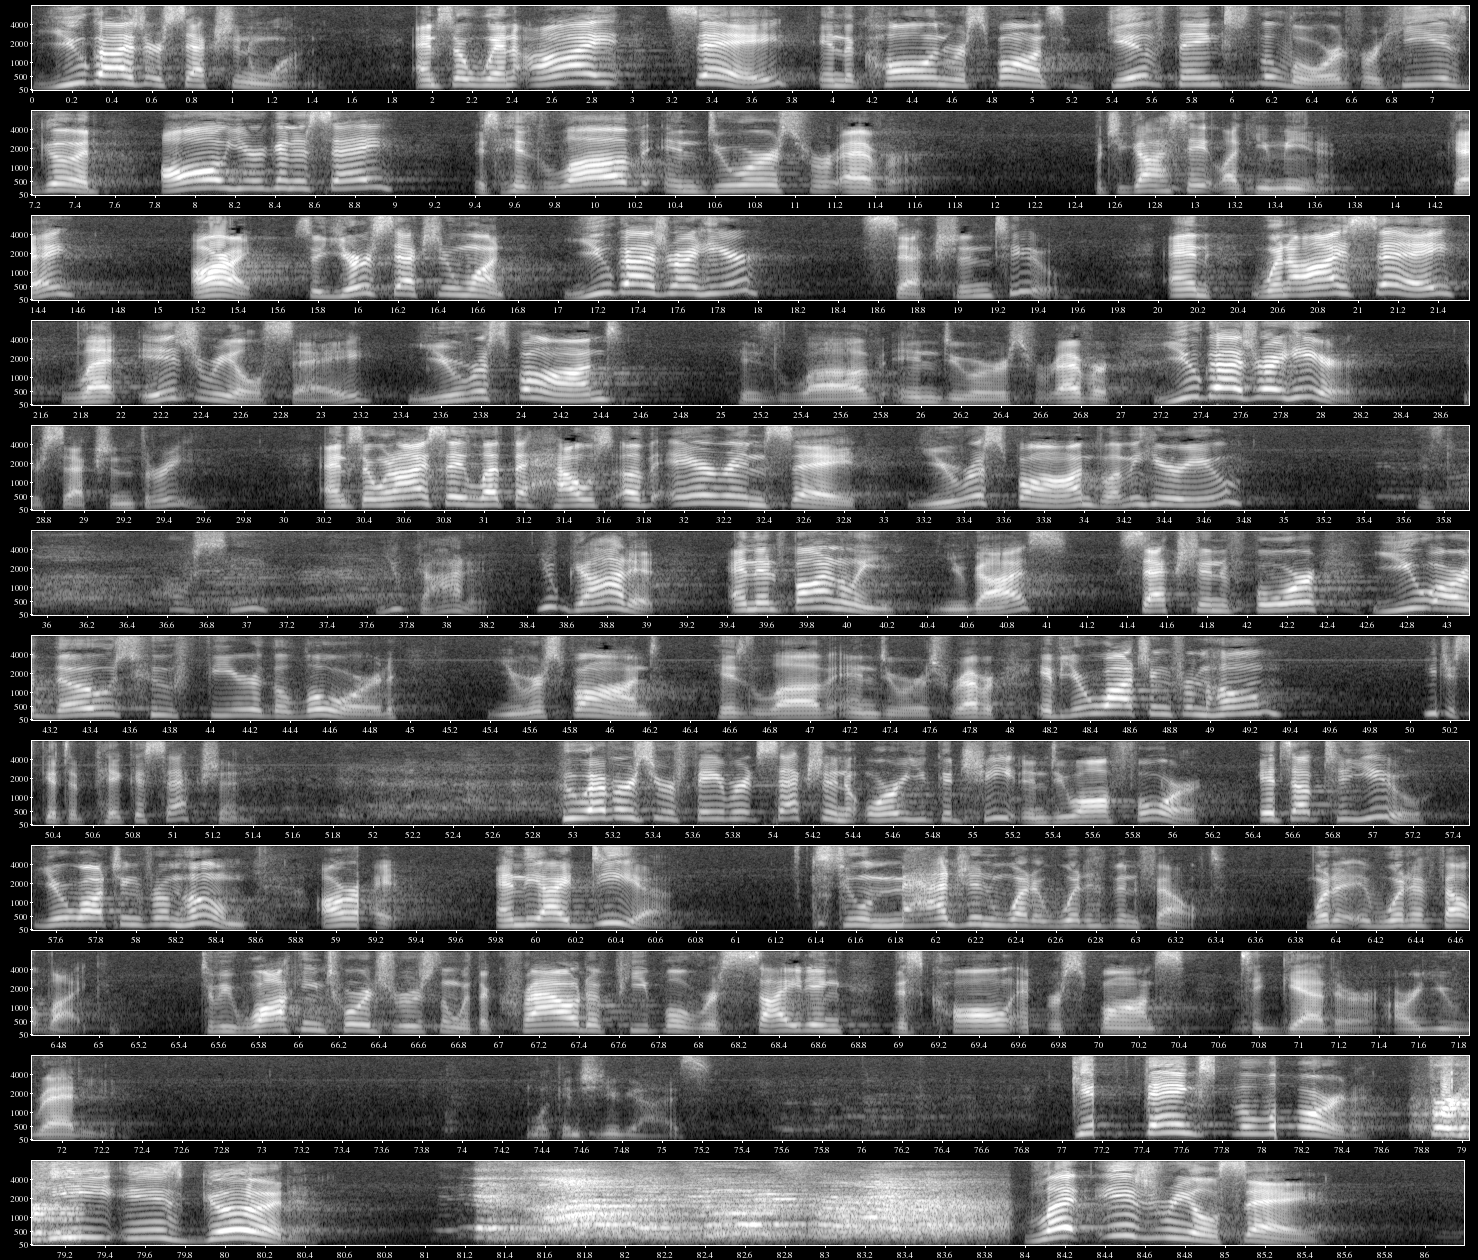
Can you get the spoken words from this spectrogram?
you guys are section one. And so when I say in the call and response, give thanks to the Lord, for he is good, all you're going to say is his love endures forever. But you got to say it like you mean it. Okay? All right, so you're section one. You guys right here, section two. And when I say, let Israel say, you respond, his love endures forever. You guys right here, you're section three. And so when I say, let the house of Aaron say, you respond, let me hear you. oh, see, you got it. You got it. And then finally, you guys, section four, you are those who fear the Lord. You respond, his love endures forever. If you're watching from home, you just get to pick a section. Whoever's your favorite section, or you could cheat and do all four. It's up to you. You're watching from home. All right. And the idea is to imagine what it would have been felt, what it would have felt like to be walking towards Jerusalem with a crowd of people reciting this call and response together. Are you ready? I'm looking at you guys. Give thanks to the Lord, for he is good. His love endures forever. Let Israel say,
